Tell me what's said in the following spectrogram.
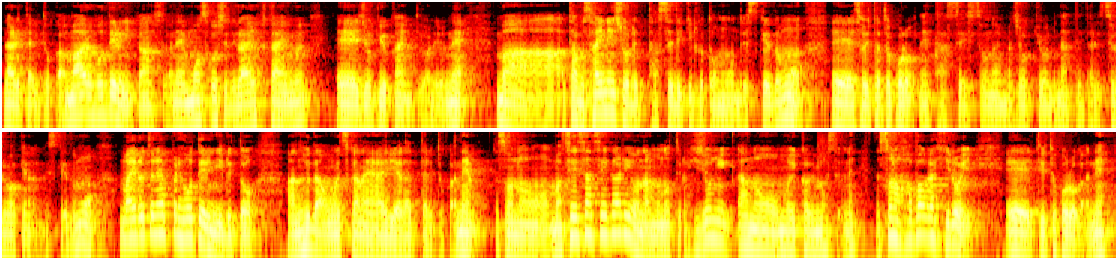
慣れたりとか、まああるホテルに関してはね、もう少しでライフタイム、えー、上級会員と言われるね、まあ、多分最年少で達成できるかと思うんですけれども、えー、そういったところをね、達成しそうな今状況になっていたりするわけなんですけれども、まあ、いろいろとね、やっぱりホテルにいると、あの、普段思いつかないアイディアだったりとかね、その、まあ、生産性があるようなものっていうのは非常に、あの、思い浮かびますよね。その幅が広い、えー、っていうところがね、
